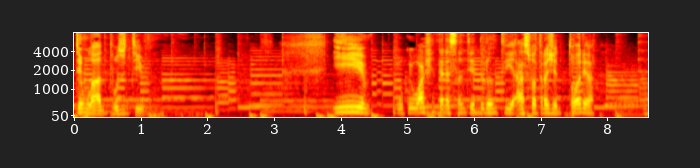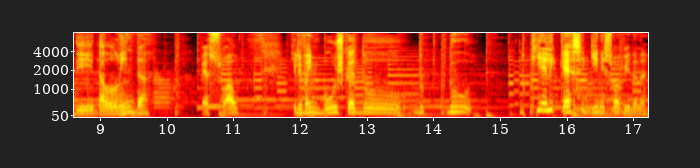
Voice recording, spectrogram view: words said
tem um lado positivo. E o que eu acho interessante é durante a sua trajetória de, da lenda pessoal, que ele vai em busca do, do, do, do que ele quer seguir em sua vida, né?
